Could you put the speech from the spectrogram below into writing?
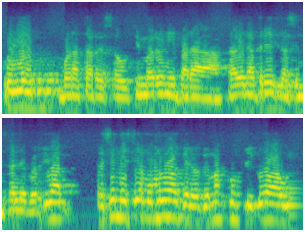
Julio, buenas tardes. Agustín Maroni para Cadena 3, la Central Deportiva. Recién decíamos, Nueva, que lo que más complicó a Unión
